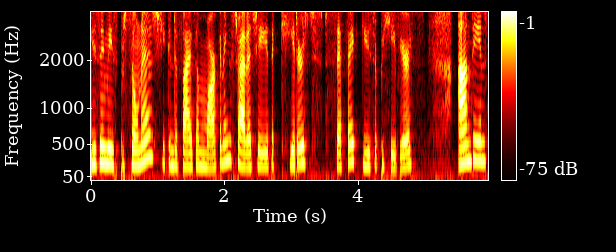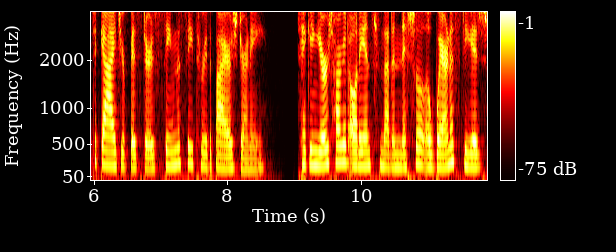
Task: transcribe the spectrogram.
Using these personas, you can devise a marketing strategy that caters to specific user behaviors and aims to guide your visitors seamlessly through the buyer's journey, taking your target audience from that initial awareness stage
